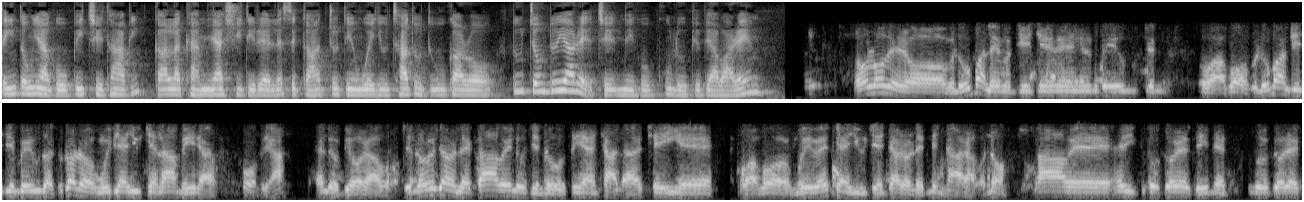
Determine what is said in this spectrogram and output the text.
300ကိုပေးချေထားပြီးကားလက်ခံမရရှိသေးတဲ့လက်စစ်ကားတူတင်ဝယ်ယူချသူတူကတော့သူကြုံတွေ့ရတဲ့အခြေအနေကိုခုလိုပြပြပါဗျ။လောလောဆယ်တော့ဘလို့မှလည်းမပြေချင်းသေးဘူး ဟိုပါပေါ့ဘလို့မှမပြေချင်းပေးဘူးဆိုတော့ သူတို့တော့ ငွေပြန်ယူကျင်လားမေးတာပေါ့ဗျာ အဲ့လိုပြောတာပေါ့ ကျွန်တော်တို့ကျတော့လည်း ကားပဲလို့ကျွန်တော်စီယံချတာချိန်ရယ်ဟိုပါပေါ့ငွေပဲပြန်ယူကျင်ကြတော့လည်း နစ်နာတာပေါ့နော် ကားပဲအဲ့ဒီသူတို့ပြောတဲ့ဈေးနဲ့ သူတို့ပြောတဲ့ အ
